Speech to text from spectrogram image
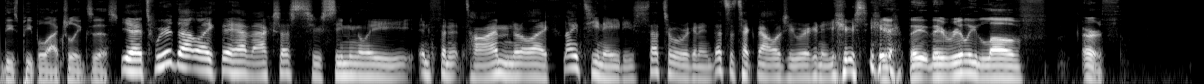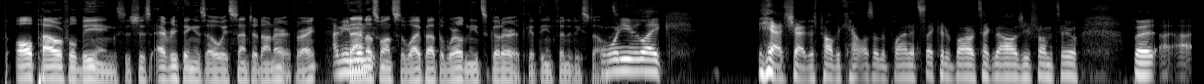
these people actually exist. Yeah, it's weird that like they have access to seemingly infinite time, and they're like 1980s. That's what we're gonna. That's the technology we're gonna use here. They they really love Earth. All powerful beings. It's just everything is always centered on Earth, right? I mean, when- Thanos wants to wipe out the world, needs to go to Earth, get the Infinity Stones. When you like, yeah, sure. There's probably countless other planets I could have borrowed technology from too, but I,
